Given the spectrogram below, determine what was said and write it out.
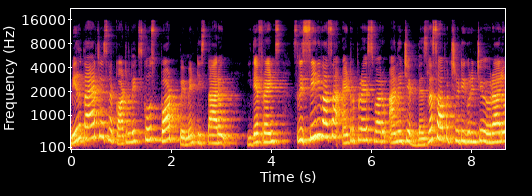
మీరు తయారు చేసిన కాటన్ విక్స్కు స్పాట్ పేమెంట్ ఇస్తారు. ఇదే ఫ్రెండ్స్ శ్రీ శ్రీనివాస ఎంటర్ప్రైజెస్ వారు అందించే బిజినెస్ ఆపర్చునిటీ గురించి వివరాలు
